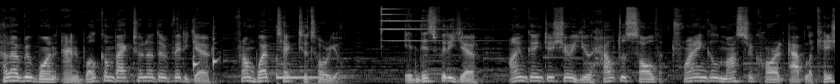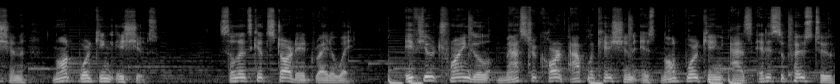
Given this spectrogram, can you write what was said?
Hello everyone and welcome back to another video from WebTech Tutorial. In this video, I'm going to show you how to solve Triangle MasterCard application not working issues. So let's get started right away. If your Triangle MasterCard application is not working as it is supposed to,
